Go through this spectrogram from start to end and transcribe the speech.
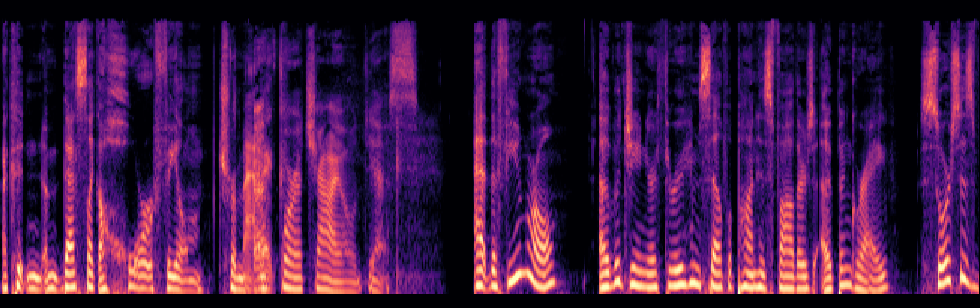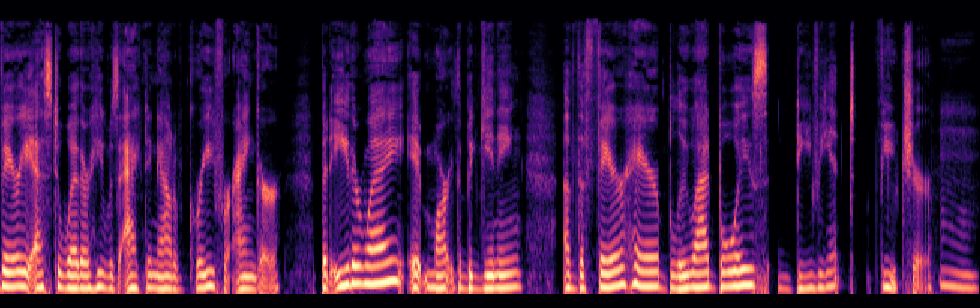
I couldn't. Um, that's like a horror film Uh, traumatic. for a child, yes. At the funeral, Oba Jr. threw himself upon his father's open grave. Sources vary as to whether he was acting out of grief or anger, but either way, it marked the beginning of the fair hair, blue eyed boy's deviant future. Mm.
